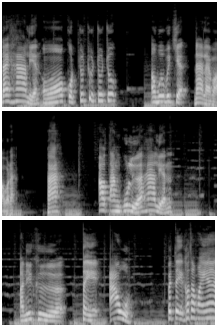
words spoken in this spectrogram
ได้ห้าเหรียญ อ๋อ กดจุ๊บจุ๊บจุ๊บจุ๊บเอามือไปเขี่ยได้อะไรมาวะนะฮะ เอาตังค์กูเหลือห้าเหรียญ อันนี้คือเตะ เอ้า ไปเตะเขาทำไมอะ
